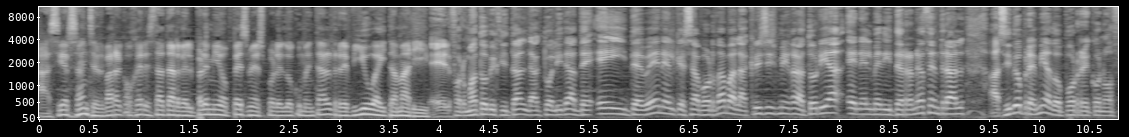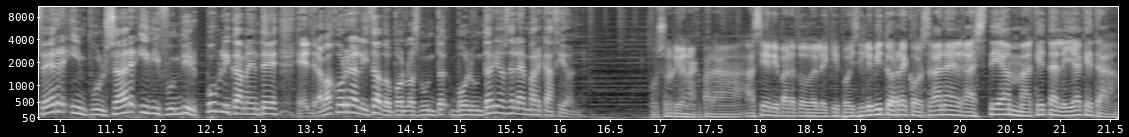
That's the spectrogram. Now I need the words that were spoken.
Asier Sánchez va a recoger esta tarde el premio PESMES por el documental Review a Itamari. El formato digital de actualidad de EITV en el que se abordaba la crisis migratoria en el Mediterráneo central ha sido premiado por reconocer, impulsar y difundir públicamente el trabajo realizado por los voluntarios de la embarcación. Pues Orionak para Asier y para todo el equipo. Y Silvito Records gana el Gastea Maqueta Lehiaketa.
